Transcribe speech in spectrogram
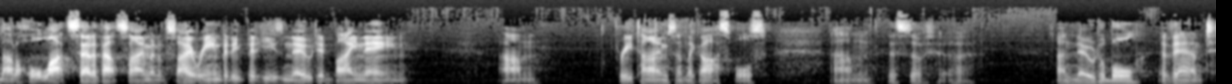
not a whole lot said about Simon of Cyrene, but he, but he's noted by name um, three times in the Gospels. Um, this is a, a, a, notable event.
